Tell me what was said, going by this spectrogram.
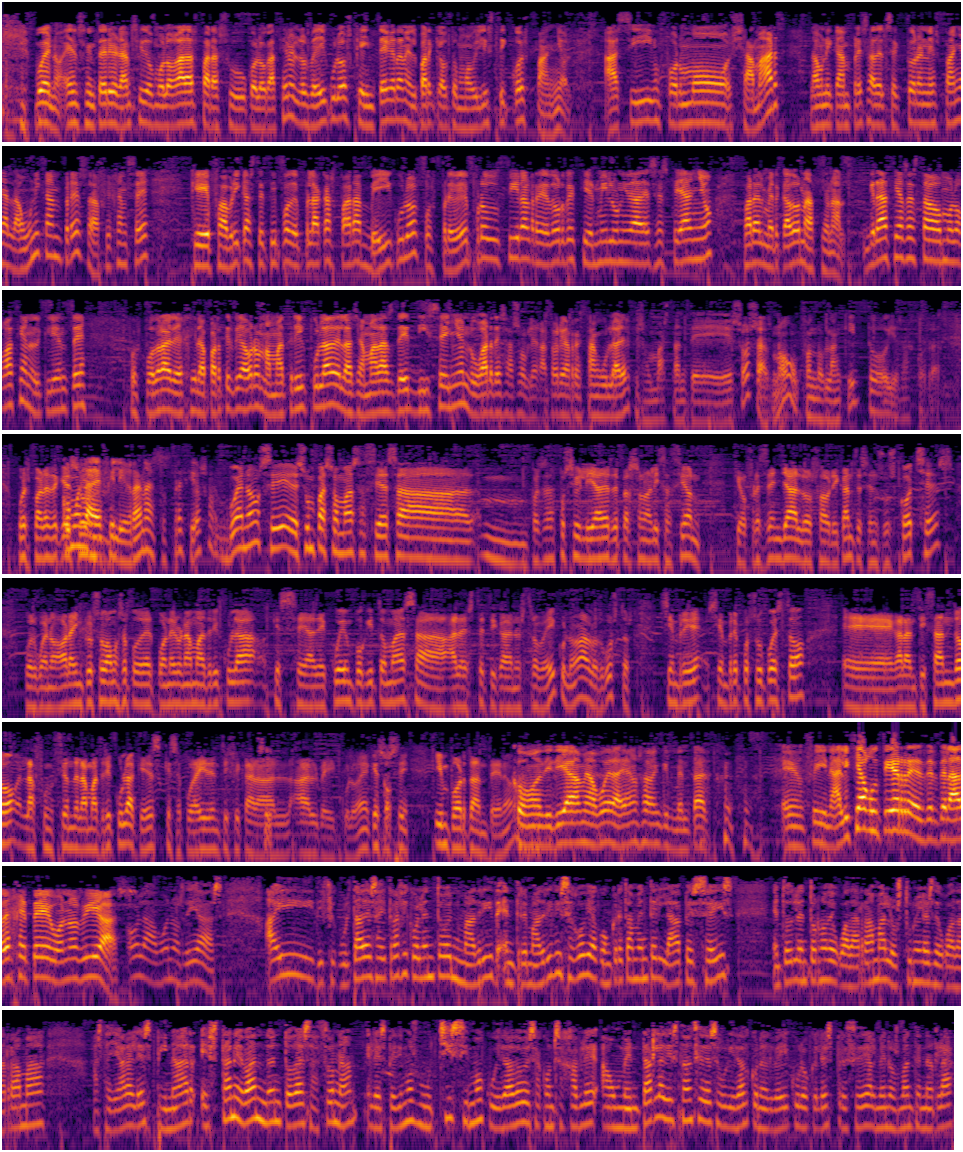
Bueno, en su interior han sido homologadas para su colocación en los vehículos que integran el parque automovilístico español. Así informó Chamart, la única empresa del sector en España, la única empresa, fíjense, que fabrica este tipo de placas para vehículos, pues prevé producir alrededor de 100.000 unidades este año para el mercado nacional. Gracias a esta homologación, el cliente pues podrá elegir a partir de ahora una matrícula de las llamadas de diseño en lugar de esas obligatorias rectangulares que son bastante sosas, ¿no? Un fondo blanquito y esas cosas. Pues parece que ¿Cómo es la un- de filigrana? Esto es precioso. ¿no? Bueno, sí, es un paso más hacia esa, mm, pues esas posibilidades de personalización que ofrecen ya los fabricantes en sus coches. Pues bueno, ahora incluso vamos a poder poner una matrícula que se adecue un poquito más a, a la estética de nuestro vehículo, ¿no? a los gustos. Siempre, siempre por supuesto, eh, garantizando la función de la matrícula, que es que se pueda identificar Sí. al, al vehículo, ¿eh? que eso sí, importante, ¿no? Como diría mi abuela, ya no saben qué inventar. En fin, Alicia Gutiérrez, desde la DGT, buenos días. Hola, buenos días. Hay dificultades, hay tráfico lento en Madrid, entre Madrid y Segovia, concretamente en la AP6, en todo el entorno de Guadarrama, los túneles de Guadarrama, hasta llegar al Espinar. Está nevando en toda esa zona les pedimos muchísimo cuidado. Es aconsejable aumentar la distancia de seguridad con el vehículo que les precede, al menos mantenerla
